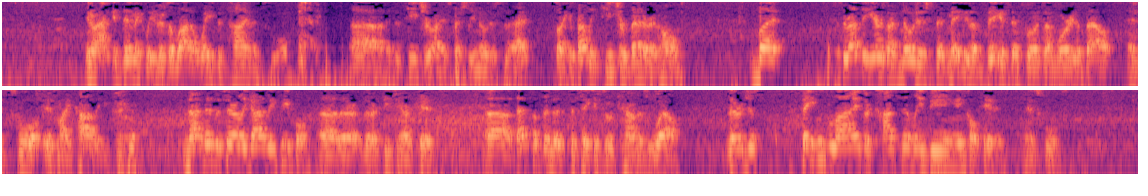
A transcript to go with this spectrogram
you know, academically, there's a lot of wasted time in school. Uh, as a teacher, I especially noticed that. So I could probably teach her better at home. But throughout the years, I've noticed that maybe the biggest influence I'm worried about in school is my colleagues, not necessarily godly people uh, that are that are teaching our kids. Uh, that's something to, to take into account as well. There are just Satan's lies are constantly being inculcated in schools.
